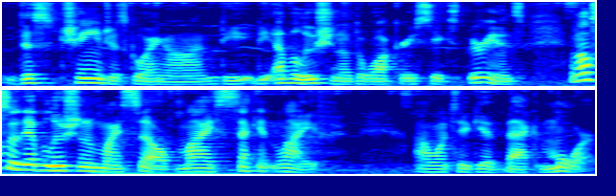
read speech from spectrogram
this change is going on, the, the evolution of the Walker AC experience, and also the evolution of myself, my second life. I want to give back more.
